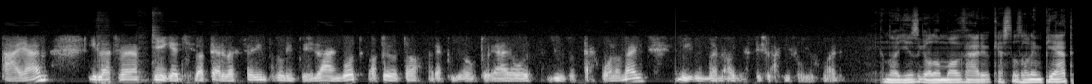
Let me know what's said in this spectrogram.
pályán, illetve még egy a tervek szerint az olimpiai lángot a Toyota repülőautójáról gyújtották volna meg. Bízunk benne, hogy ezt is látni fogjuk majd nagy izgalommal várjuk ezt az olimpiát.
